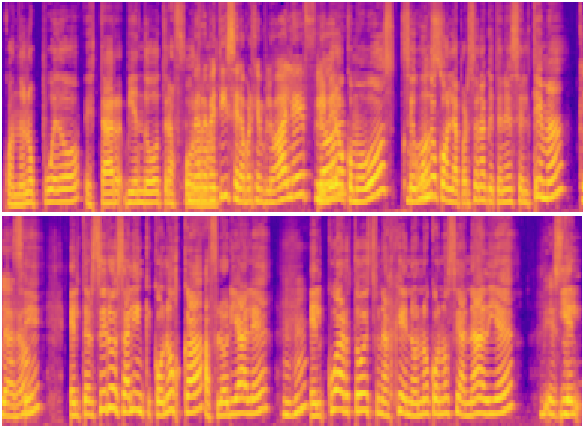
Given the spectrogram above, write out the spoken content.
cuando no puedo estar viendo otra forma. Me repetís, era por ejemplo Ale, Flor. Primero como vos, segundo con la persona que tenés el tema. Claro. ¿sí? El tercero es alguien que conozca a Flor y Ale. El cuarto es un ajeno, no conoce a nadie. y él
